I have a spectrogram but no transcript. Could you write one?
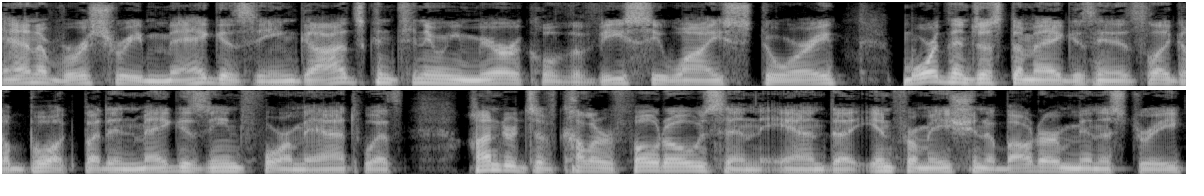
anniversary magazine, God's Continuing Miracle, the VCY story. More than just a magazine, it's like a book, but in magazine format with hundreds of color photos and, and uh, information about our ministry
